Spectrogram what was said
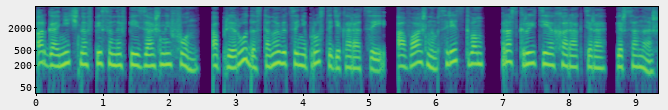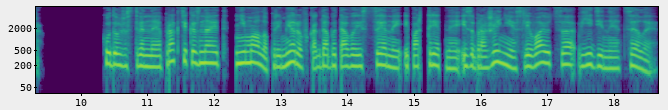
органично вписаны в пейзажный фон, а природа становится не просто декорацией, а важным средством раскрытия характера персонажа. Художественная практика знает немало примеров, когда бытовые сцены и портретное изображение сливаются в единое целое.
